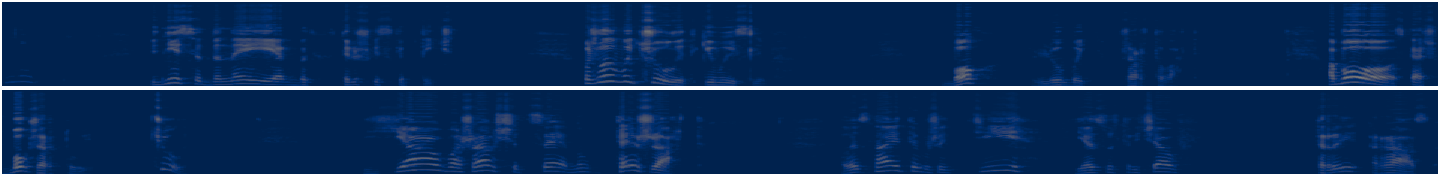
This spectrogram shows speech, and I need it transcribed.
ну, віднісся до неї якби трішки скептично. Можливо, ви чули такий вислів. Бог любить жартувати. Або, скажеш, Бог жартує. Чули? Я вважав, що це, ну, теж жарт. Але знаєте, в житті я зустрічав три рази.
